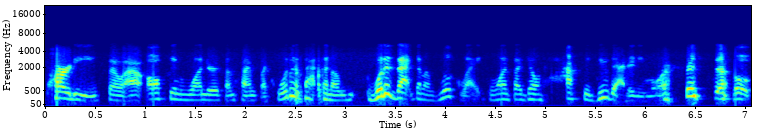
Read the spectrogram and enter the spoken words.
parties. So I often wonder sometimes, like, what is that gonna what is that gonna look like once I don't have to do that anymore? so,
